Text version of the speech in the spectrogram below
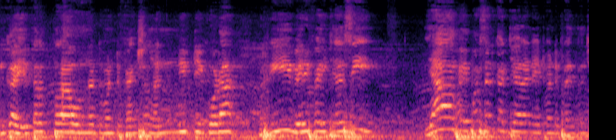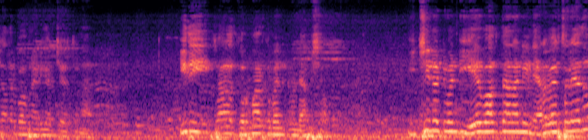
ఇంకా ఇతరత్రా ఉన్నటువంటి పెన్షన్లు అన్నిటినీ కూడా రీవెరిఫై చేసి యాభై పర్సెంట్ కట్ చేయాలనేటువంటి ప్రయత్నం చంద్రబాబు నాయుడు గారు చేస్తున్నారు. ఇది చాలా దుర్మార్గమైనటువంటి అంశం. ఇచ్చినటువంటి ఏ వాగ్దానాన్ని నెరవేర్చలేదు.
